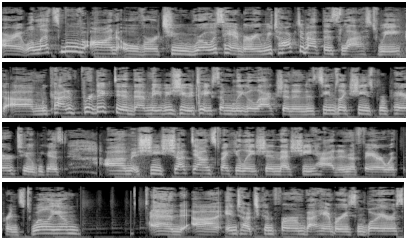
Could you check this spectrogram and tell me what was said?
All right, well, let's move on over to Rose Hanbury. We talked about this last week. Um, we kind of predicted that maybe she would take some legal action, and it seems like she's prepared to because um, she shut down speculation that she had an affair with Prince William. And uh, In Touch confirmed that Hanbury's lawyers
